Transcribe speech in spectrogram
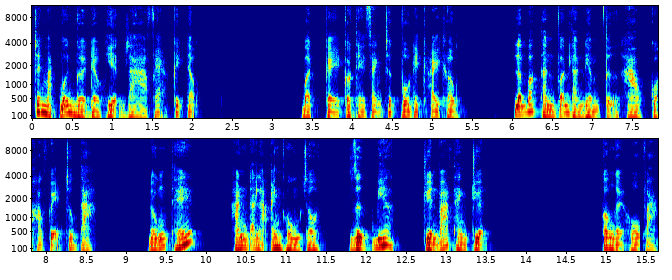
Trên mặt mỗi người đều hiện ra vẻ kích động. Bất kể có thể giành chức vô địch hay không, Lâm Bắc Thần vẫn là niềm tự hào của học viện chúng ta. Đúng thế, hắn đã là anh hùng rồi, dựng bia, truyền bá thành chuyện. Có người hô vang.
